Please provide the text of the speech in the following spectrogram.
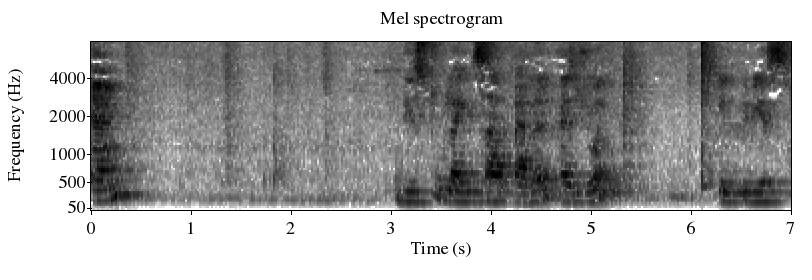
M. These two lines are parallel as usual. In previous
